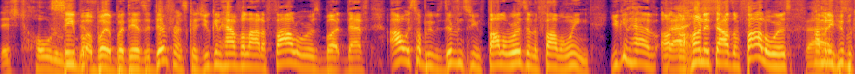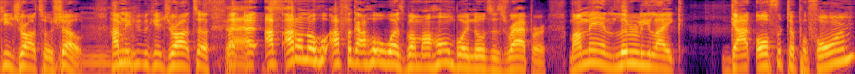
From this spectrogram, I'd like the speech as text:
it's totally See, but, different. but but there's a difference because you can have a lot of followers, but that's I always tell people the difference between followers and the following. You can have a, a Facts. hundred thousand followers. How many Facts. people can you draw to a show? How many people can you draw to like I, I Facts. I don't know who I forgot who it was, but my homeboy knows this rapper. My man literally like got offered to perform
